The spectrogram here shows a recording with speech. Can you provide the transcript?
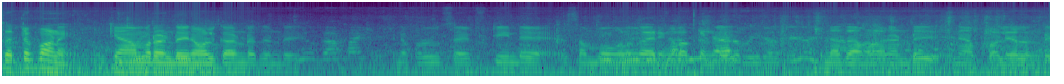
സെറ്റപ്പാണ് ക്യാമറ ഉണ്ട് നോൾ കാർഡിന്റെ ഇതുണ്ട്. പിന്നെ ഫുൾ സേഫ്റ്റീന്റെ സംഭവങ്ങളും കാര്യങ്ങളൊക്കെ ഉണ്ട്. പിന്നെ അത് നമ്മളെ രണ്ട് നേപ്പാളികളുണ്ട്.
